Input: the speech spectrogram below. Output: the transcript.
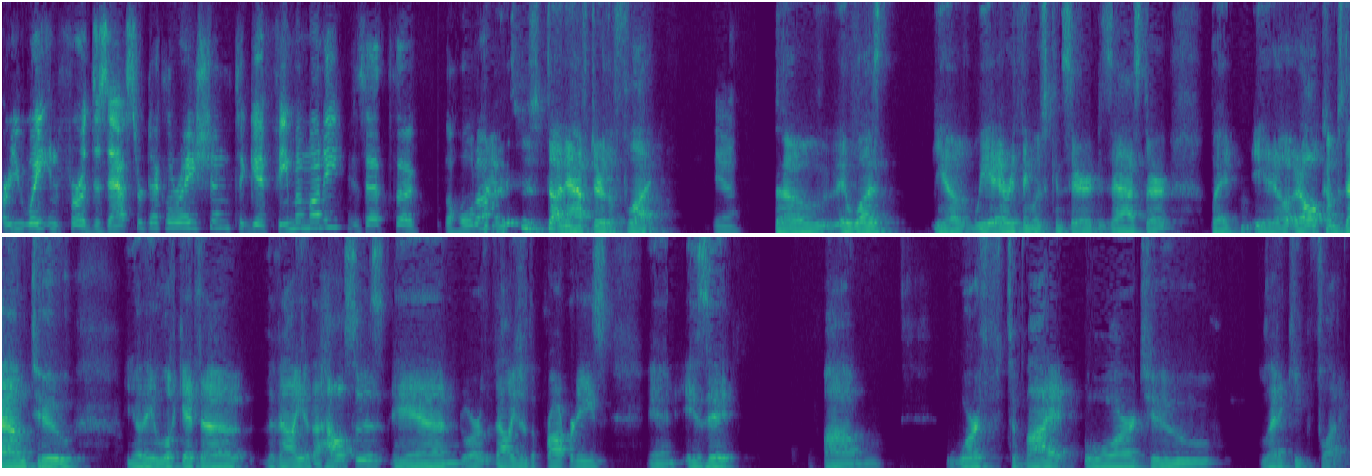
Are you waiting for a disaster declaration to get FEMA money? Is that the, the holdup? This was done after the flood. Yeah. So it was, you know, we, everything was considered a disaster, but you know, it all comes down to, you know, they look at the, the value of the houses and, or the values of the properties. And is it, um, worth to buy it or to let it keep flooding?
